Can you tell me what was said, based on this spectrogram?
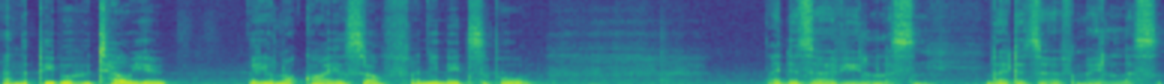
And the people who tell you that you're not quite yourself and you need support, they deserve you to listen. They deserve me to listen.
